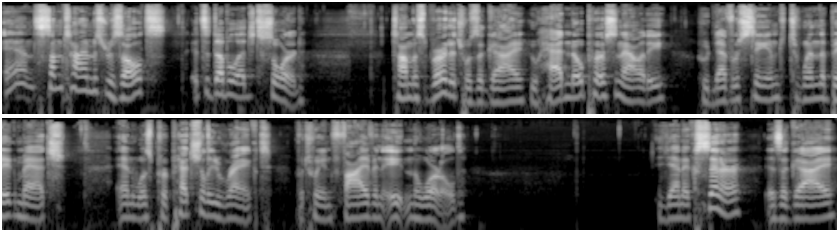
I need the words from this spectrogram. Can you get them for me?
and sometimes results. It's a double edged sword. Thomas Berdych was a guy who had no personality, who never seemed to win the big match, and was perpetually ranked between 5 and 8 in the world. Jannik Sinner is a guy,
